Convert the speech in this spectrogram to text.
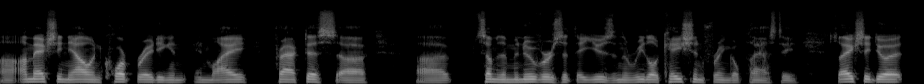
uh, I'm actually now incorporating in, in my practice uh, uh some of the maneuvers that they use in the relocation pharyngoplasty. So I actually do a,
